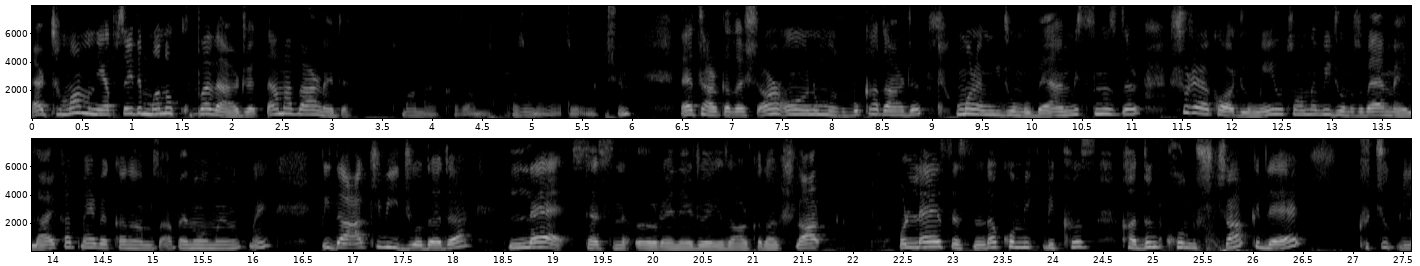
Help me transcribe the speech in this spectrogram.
Eğer tamamını yapsaydım bana kupa verecekti ama vermedi. Tamamen kazan, kazanamadığım için. Evet arkadaşlar oyunumuz bu kadardı. Umarım videomu beğenmişsinizdir. Şuraya koyduğum iyi butonuna videomuzu beğenmeyi, like atmayı ve kanalımıza abone olmayı unutmayın. Bir dahaki videoda da L sesini öğreneceğiz arkadaşlar. O L sesinde komik bir kız, kadın konuşacak L. Küçük L.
